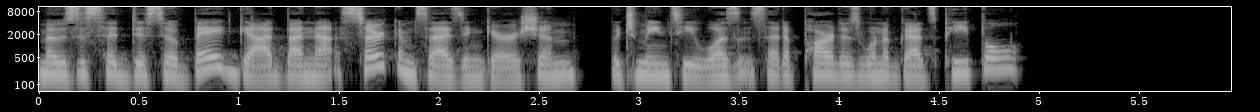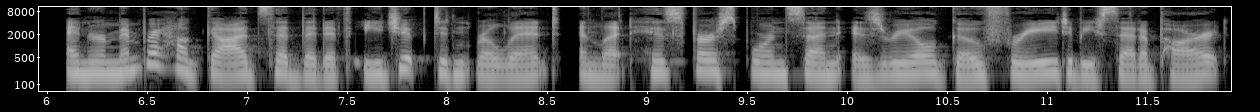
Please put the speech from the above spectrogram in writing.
Moses had disobeyed God by not circumcising Gershom, which means he wasn't set apart as one of God's people? And remember how God said that if Egypt didn't relent and let his firstborn son Israel go free to be set apart,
